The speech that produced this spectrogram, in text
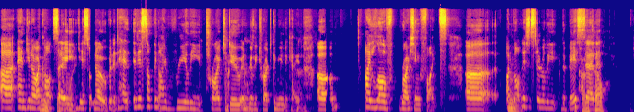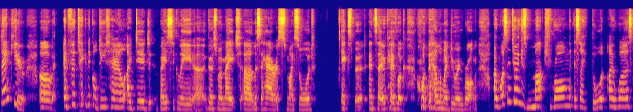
Uh, and you know, I Mm, can't say definitely. yes or no, but it has it is something I really tried to do and really tried to communicate. Um, I love writing fights. Uh, I'm Hmm. not necessarily the best at it. Thank you. Um, and for technical detail, I did basically uh, go to my mate, uh, Lissa Harris, my sword expert, and say, okay, look, what the hell am I doing wrong? I wasn't doing as much wrong as I thought I was,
